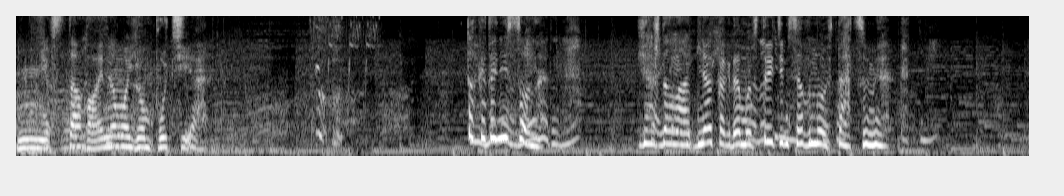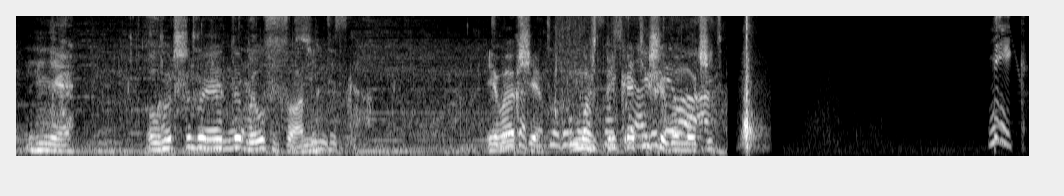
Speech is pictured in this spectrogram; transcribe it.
Не вставай на моем пути. Так это не сон. Я ждала дня, когда мы встретимся вновь, Тацуми. Не, лучше бы это был сон. И вообще, может прекратишь его мучить? Тик.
